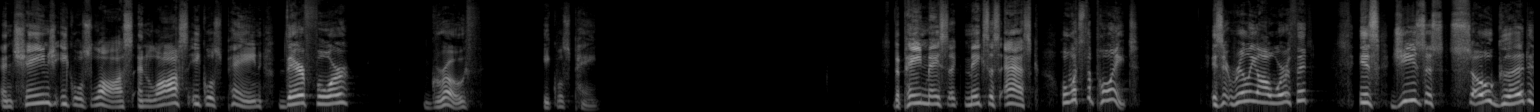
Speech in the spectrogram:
and change equals loss, and loss equals pain, therefore, growth equals pain. The pain makes, makes us ask, well, what's the point? Is it really all worth it? Is Jesus so good,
